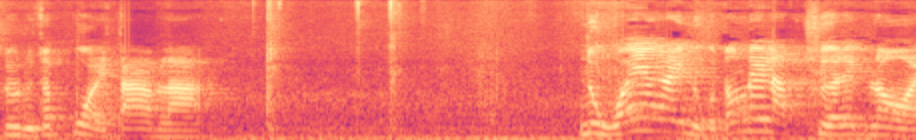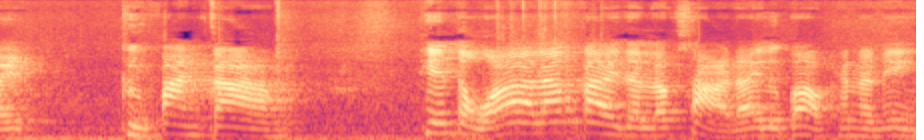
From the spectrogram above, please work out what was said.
หรือจะป่วยตามละ หนูว่ายังไงหนูก็ต้องได้รับเชื้อเล็กน้อย ถึงปานกลาง เพียงแต่ว่าร่างกายจะรักษาได้หรือเปล่าแค่นั้นเอง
